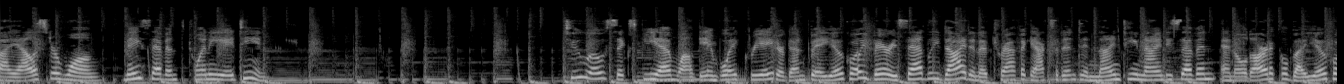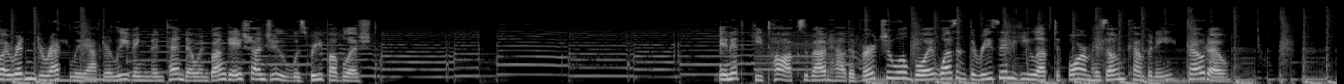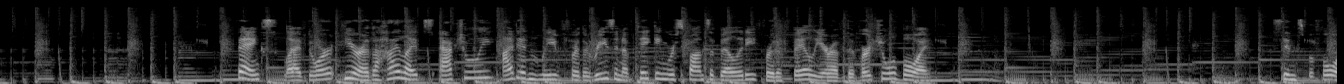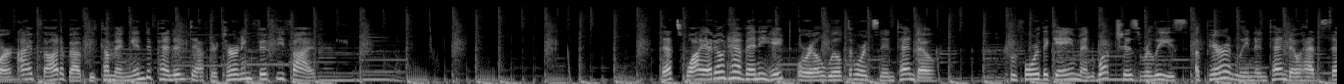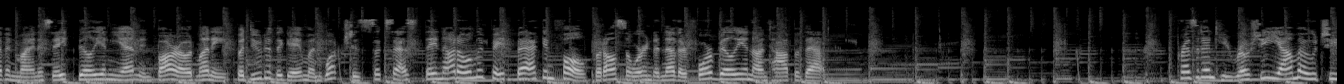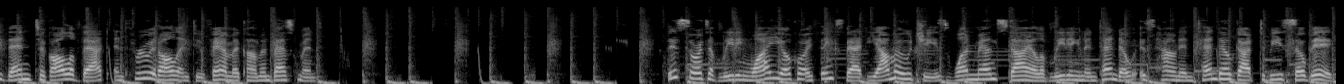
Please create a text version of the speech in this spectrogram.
by Alistair Wong, May 7, 2018. 2.06 p.m. while Game Boy creator Gunpei Yokoi very sadly died in a traffic accident in 1997, an old article by Yokoi written directly after leaving Nintendo in Bungeishunju was republished. In it, he talks about how the Virtual Boy wasn't the reason he left to form his own company, Koto. Thanks, LiveDoor. Here are the highlights. Actually, I didn't leave for the reason of taking responsibility for the failure of the Virtual Boy. Since before, I've thought about becoming independent after turning 55. That's why I don't have any hate or ill will towards Nintendo. Before the Game & Watch's release, apparently Nintendo had 7-8 billion yen in borrowed money, but due to the Game & Watch's success, they not only paid back in full, but also earned another 4 billion on top of that. President Hiroshi Yamauchi then took all of that, and threw it all into Famicom investment. This sort of leading why Yokoi thinks that Yamauchi's one-man style of leading Nintendo is how Nintendo got to be so big.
